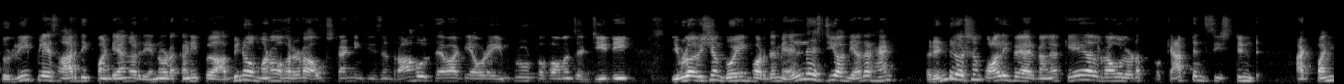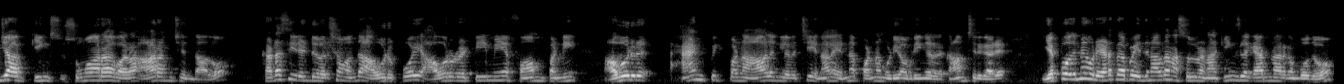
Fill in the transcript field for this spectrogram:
to replace Hardik பாண்டியாங்கிறது என்னோட கணிப்பு. அபினவ் மனோகரோட அவுட்ஸ்டாண்டிங் சீசன் ராகுல் தேவாட்டியாவோட இம்ப்ரூவ் பர்ஃபார்மன்ஸ் அட் ஜிடி இவ்வளோ விஷயம் going for them LSG on the other hand ரெண்டு வருஷம் குவாலிஃபை ஆயிருக்காங்க. K L ராகுலோட captaincy stint at Punjab Kings சுமாரா வர ஆரம்பிச்சிருந்தாலும் கடைசி ரெண்டு வருஷம் வந்து அவர் போய் அவரோட டீமையே ஃபார்ம் பண்ணி அவர் ஹேண்ட் பிக் பண்ண ஆளுங்களை வச்சு என்னால என்ன பண்ண முடியும் அப்படிங்கறத காமிச்சிருக்காரு. எப்போதுமே ஒரு இடத்துல போய் இதனால தான் நான் சொல்லுவேன். நான் கிங்ஸ்ல கேப்டனா இருக்கும் போதும்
